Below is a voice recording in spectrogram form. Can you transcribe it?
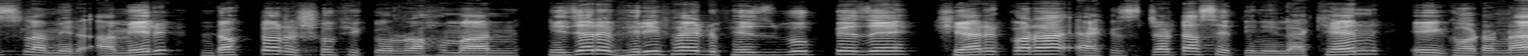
ইসলামীর আমির ডক্টর শফিকুর রহমান। নিজের ভেরিফাইড ফেসবুক পেজে শেয়ার করা এক স্ট্যাটাসে তিনি লেখেন, এই ঘটনা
